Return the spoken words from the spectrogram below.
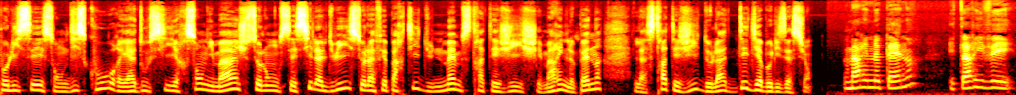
Polisser son discours et adoucir son image, selon Cécile Alduy, cela fait partie d'une même stratégie chez Marine Le Pen, la stratégie de la dédiabolisation. Marine Le Pen est arrivée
